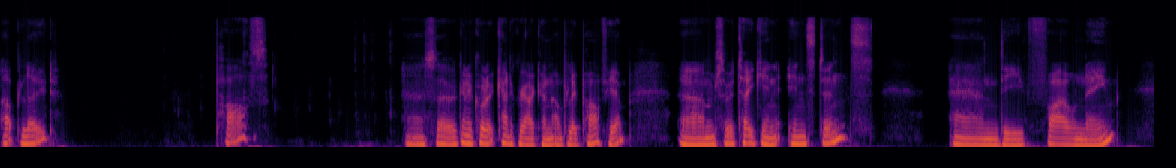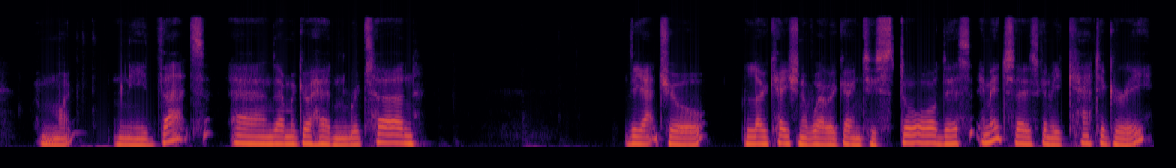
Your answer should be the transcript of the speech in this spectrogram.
upload, path. Uh, so we're going to call it category icon upload path. Yep. Um, so we're taking instance and the file name. We might need that, and then we go ahead and return the actual location of where we're going to store this image. So it's going to be category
